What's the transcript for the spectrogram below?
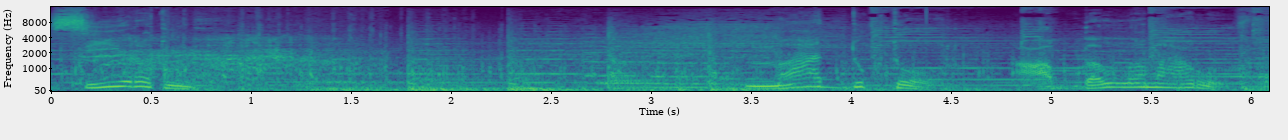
سيرتنا مع الدكتور عبد الله معروف.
